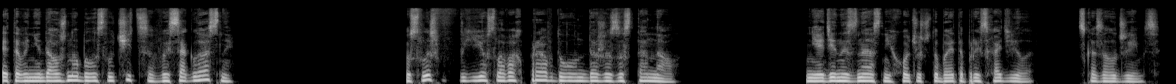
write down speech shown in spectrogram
Этого не должно было случиться. Вы согласны?» Услышав в ее словах правду, он даже застонал. «Ни один из нас не хочет, чтобы это происходило», — сказал Джеймс.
